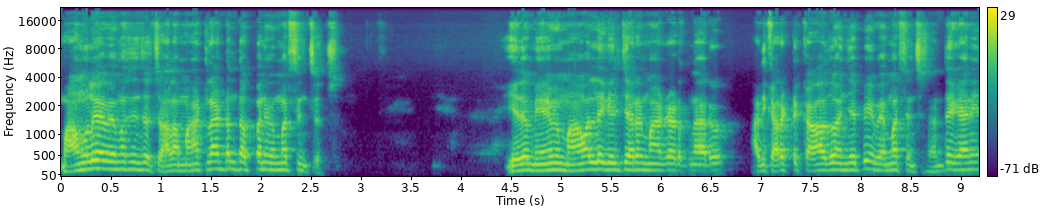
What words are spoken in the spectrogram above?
మామూలుగా విమర్శించవచ్చు. అలా మాట్లాడడం తప్పని విమర్శించవచ్చు. ఏదో మేము మా వల్లే గెలిచారని మాట్లాడుతున్నారు. అది కరెక్ట్ కాదు అని చెప్పి విమర్శించచ్చు అంతేగాని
